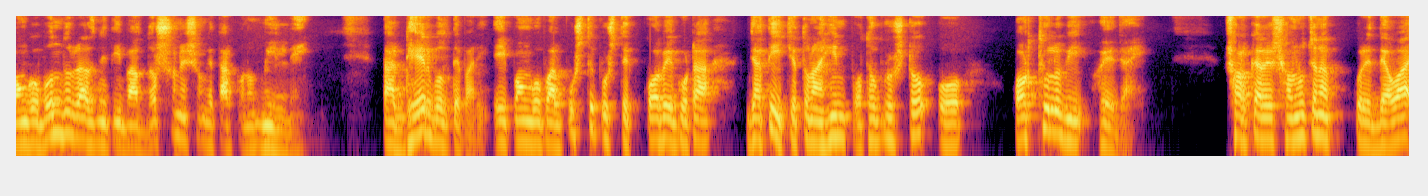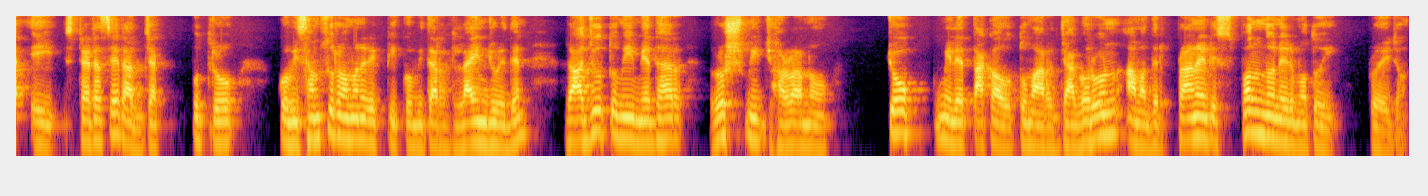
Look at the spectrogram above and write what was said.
বঙ্গবন্ধুর রাজনীতি বা দর্শনের সঙ্গে তার কোনো মিল নেই। তার ঢের বলতে পারি, এই পঙ্গপাল পুষতে পুষতে কবে গোটা জাতি চেতনাহীন, পথভ্রষ্ট ও অর্থলোভী হয়ে যায়। সরকারের সমালোচনা করে দেওয়া এই স্ট্যাটাসে রাজ্জাক পুত্র কবি শামসুর রহমানের একটি কবিতার লাইন জুড়ে দেন, রাজু তুমি মেধার রশ্মি ঝরানো, চোখ মিলে তাকাও তোমার জাগরণ, আমাদের প্রাণের স্পন্দনের মতোই প্রয়োজন।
